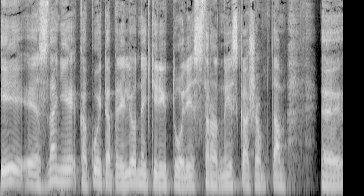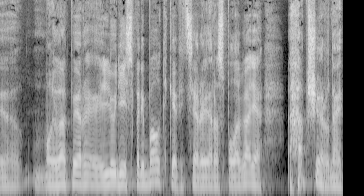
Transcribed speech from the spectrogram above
и знание какой-то определенной территории, страны, скажем, там – например, люди из Прибалтики, офицеры, располагали обширной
